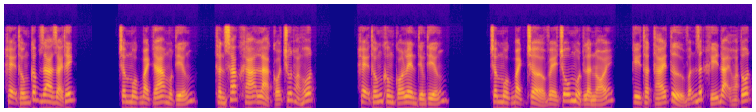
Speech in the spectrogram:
Hệ thống cấp ra giải thích. Trầm Mục Bạch ra một tiếng, thân xác khá là có chút hoàng hốt. Hệ thống không có lên tiếng tiếng. Trầm Mục Bạch trở về chỗ một lần nói, kỳ thật thái tử vẫn rất khí đại hòa tốt.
